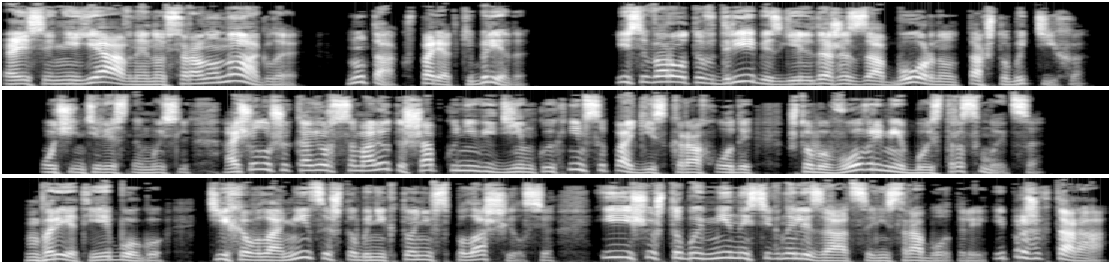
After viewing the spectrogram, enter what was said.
А если не явное, но все равно наглое? Ну так, в порядке бреда. Если ворота в дребезги или даже забор, ну так, чтобы тихо. Очень интересная мысль. А еще лучше ковер самолет и шапку-невидимку, и к ним сапоги-скороходы, чтобы вовремя и быстро смыться. Бред, ей-богу. Тихо вломиться, чтобы никто не всполошился. И еще, чтобы мины сигнализации не сработали. И прожектора.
